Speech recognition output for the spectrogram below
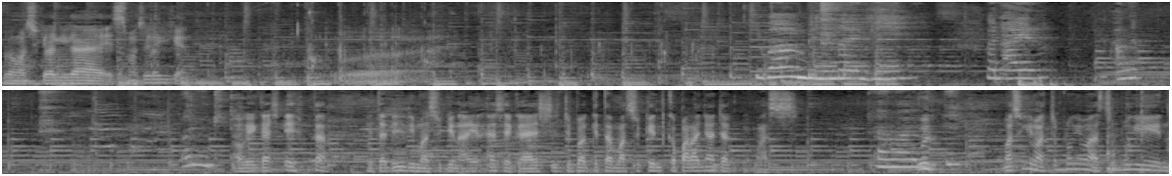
Coba masukin lagi guys, masukin lagi kan. Wah, coba ambilin air gini kan air hangat Oke guys, eh bentar. Ini tadi dimasukin air es ya guys. Coba kita masukin kepalanya aja, Mas. sama Wih, masukin mas, cemplungin mas, cemplungin.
